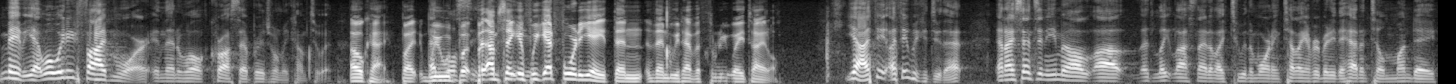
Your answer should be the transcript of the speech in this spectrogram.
Maybe, yeah. Well, we need five more, and then we'll cross that bridge when we come to it. Okay, but we would. we'll but, but I'm saying if We- get 48, then then we'd have a three-way title. Yeah, I think I think we could do that. And I sent an email uh, late last night at like two in the morning, telling everybody they had until Monday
